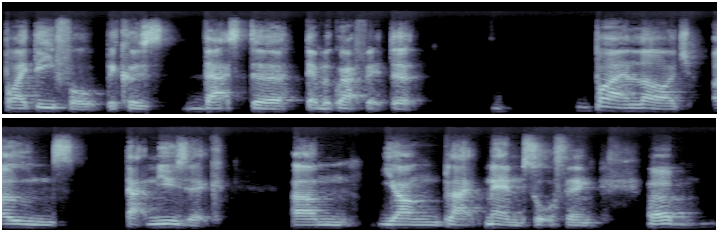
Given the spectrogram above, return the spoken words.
by default because that's the demographic that by and large owns that music um, young black men sort of thing um,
